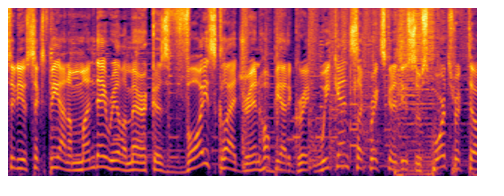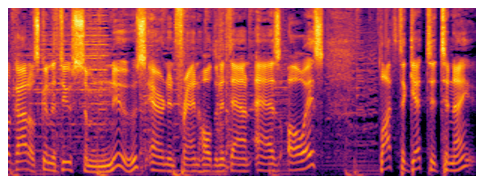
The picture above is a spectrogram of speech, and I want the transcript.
Studio 6B on a Monday, Real America's Voice. Glad you're in. Hope you had a great weekend. Slick Rick's going to do some sports. Rick Delgado's going to do some news. Aaron and Fran holding it down as always. Lots to get to tonight.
